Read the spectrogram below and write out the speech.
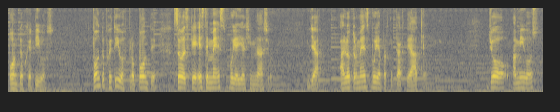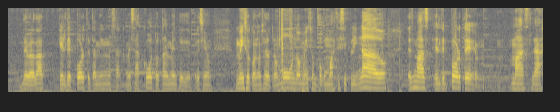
ponte objetivos. Ponte objetivos, proponte sabes que este mes voy a ir al gimnasio. Ya, al otro mes voy a practicar teatro. Yo, amigos, de verdad que el deporte también me, sacó totalmente de depresión. Me hizo conocer otro mundo, me hizo un poco más disciplinado. Es más, el deporte más la,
